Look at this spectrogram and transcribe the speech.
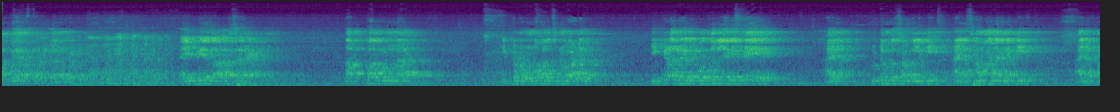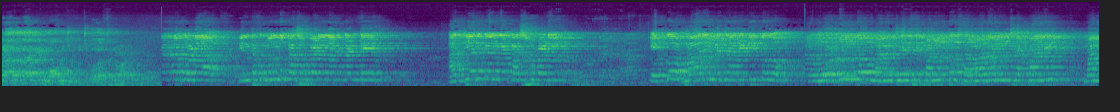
అబ్బాయి వస్తాడు కనుబడి ఐపీఎస్ ఆఫీసర్ తప్పకుండా ఇక్కడ ఉండవలసిన వాడు ఇక్కడ రేపు పొద్దున్న లేస్తే ఆయన కుటుంబ సభ్యులకి ఆయన సమాజానికి ఆయన ప్రాంతానికి మొహం చూపించుకోవాల్సిన వాడు. కూడా కష్టపడిన దానికంటే అత్యధికంగా కష్టపడి ఎక్కువ భారీ మెజారిటీతో ఓట్లలో మనం చేసే పనులతో సమాధానం చెప్పాలి. మన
